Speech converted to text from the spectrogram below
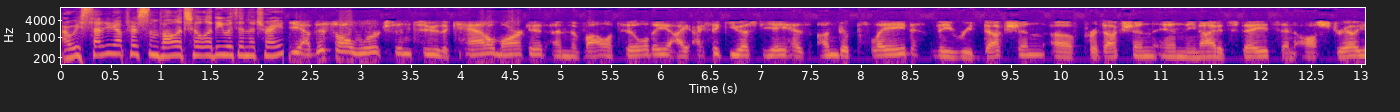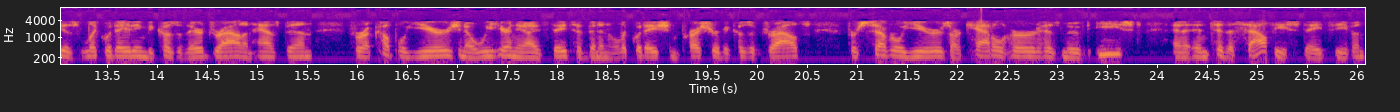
Are we setting up for some volatility within the trade? Yeah, this all works into the cattle market and the volatility. I, I think USDA has underplayed the reduction of production in the United States and Australia is liquidating because of their drought and has been for a couple years. You know, we here in the United States have been in liquidation pressure because of droughts for several years. Our cattle herd has moved east and into the southeast states even,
